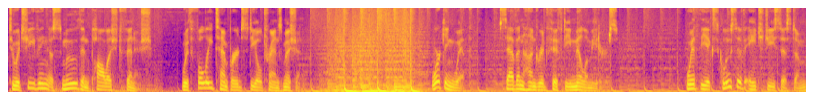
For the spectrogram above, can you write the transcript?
to achieving a smooth and polished finish, with fully tempered steel transmission. Working width, 750 millimeters. With the exclusive HG system,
